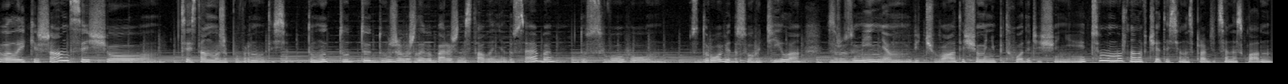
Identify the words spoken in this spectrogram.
великі шанси, що цей стан може повернутися. Тому тут дуже важливе бережне ставлення до себе, до свого здоров'я, до свого тіла, з розумінням відчувати, що мені підходить, а що ні. І цьому можна навчитися. Насправді це не складно.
